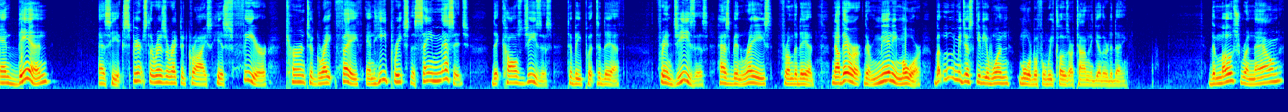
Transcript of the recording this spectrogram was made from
and then, as he experienced the resurrected Christ, his fear turned to great faith, and he preached the same message that caused Jesus to be put to death. Friend, Jesus has been raised from the dead. Now, there are, there are many more, but let me just give you one more before we close our time together today. The most renowned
